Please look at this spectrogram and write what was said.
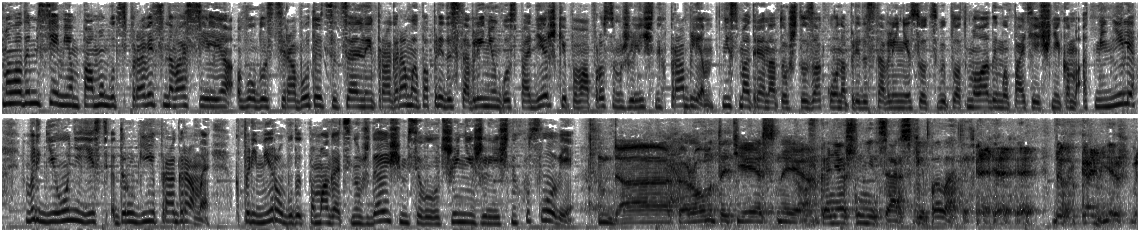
Молодым семьям помогут справить новоселье. В области работают социальные программы по предоставлению господдержки по вопросам жилищных проблем. Несмотря на то, что закон о предоставлении соцвыплат молодым ипотечникам отменили, в регионе есть другие программы. К примеру, будут помогать нуждающимся в улучшении жилищных условий. Да, хоромы-то тесные. Уж, конечно, не царские палаты. Да, конечно.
